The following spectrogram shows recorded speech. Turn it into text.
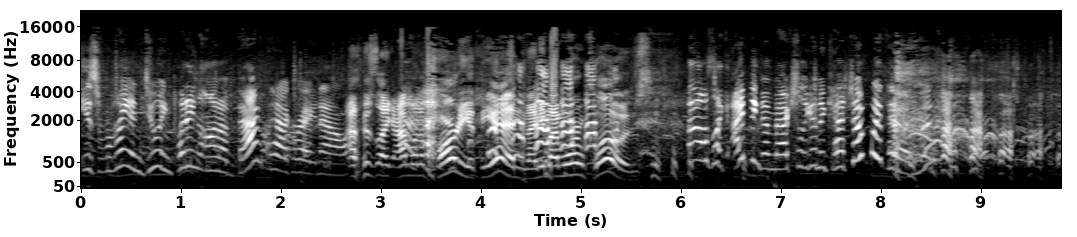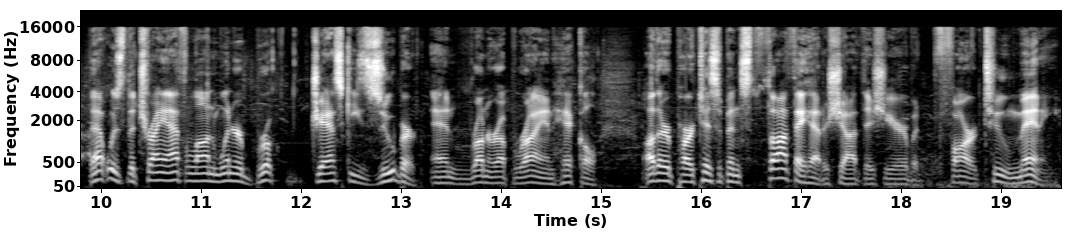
is Ryan doing, putting on a backpack right now?" I was like, "I'm on a party at the end, and I need my warm clothes." and I was like, "I think I'm actually going to catch up with him." that was the triathlon winner Brooke Jasky Zuber and runner-up Ryan Hickel. Other participants thought they had a shot this year, but far too many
